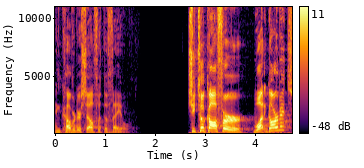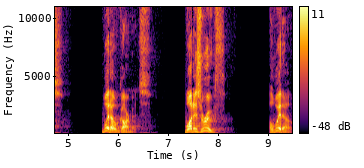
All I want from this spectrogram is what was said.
and covered herself with a veil. She took off her what garments? Widow garments. What is Ruth? A widow.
